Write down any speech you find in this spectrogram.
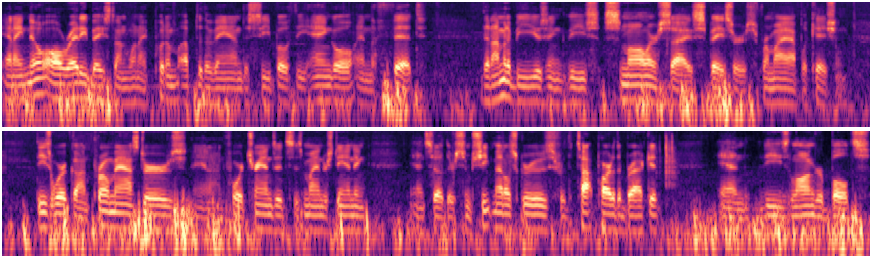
and I know already based on when I put them up to the van to see both the angle and the fit that I'm going to be using these smaller size spacers for my application. These work on ProMasters and on Ford Transits is my understanding. And so there's some sheet metal screws for the top part of the bracket and these longer bolts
